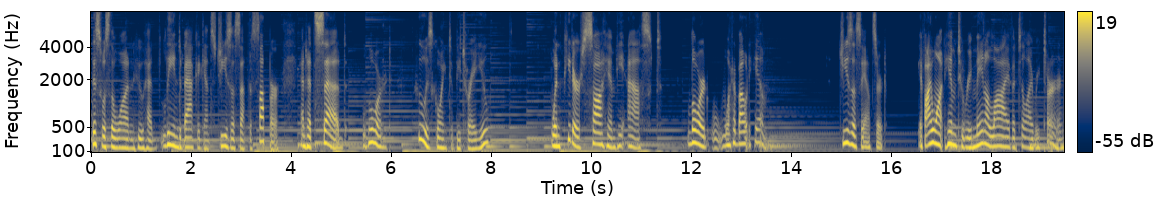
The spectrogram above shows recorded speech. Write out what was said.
This was the one who had leaned back against Jesus at the supper and had said, Lord, who is going to betray you? When Peter saw him, he asked, Lord, what about him? Jesus answered, If I want him to remain alive until I return,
